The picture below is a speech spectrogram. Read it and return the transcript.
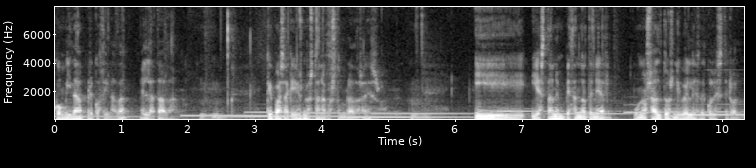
comida precocinada, enlatada. ¿Qué pasa? Que ellos no están acostumbrados a eso. Y, y están empezando a tener unos altos niveles de colesterol,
